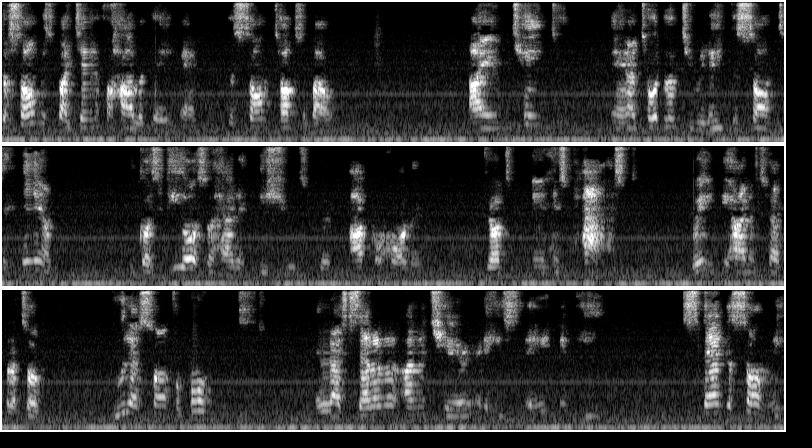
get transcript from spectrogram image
the song is by Jennifer Holliday, and the song talks about I am changing. And I told them to relate the song to him because he also had issues with alcohol and drugs in his past, way behind his back. But I told him, do that song for both. And I sat on a, on a chair and he, and he sang the song. He,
